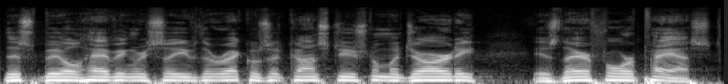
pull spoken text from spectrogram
This bill, having received the requisite constitutional majority, is therefore passed.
